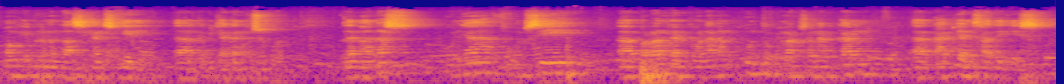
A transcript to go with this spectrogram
mengimplementasikan sendiri uh, kebijakan tersebut. Lemhanas punya fungsi uh, peran dan kewenangan untuk melaksanakan uh, kajian strategis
